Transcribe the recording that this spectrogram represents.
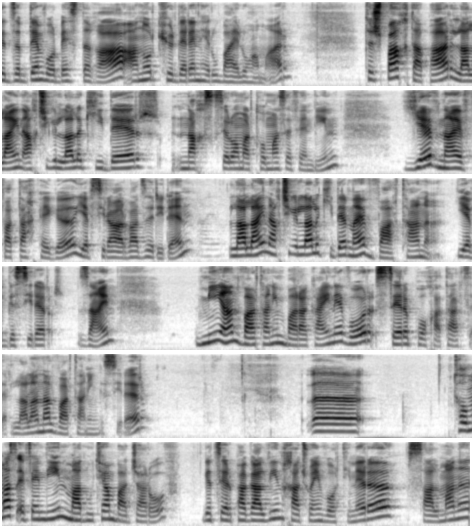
գծբդեն որպես տղա, անոր քյուրդերեն հերու բայելու համար։ Տշպախտապար լալային աղջիկը լալը քիդեր նախ սկսելու համար Թոմաս Էֆենդին եւ նաեւ Ֆաթահ Փեգը եւ սիրահարված էր իրեն լալային աղջիկը լալը գիտեր նաև Վարդանը եւ գսիրեր զայն միան Վարդանին բարակային է որ սերը փոխադարձ էր լալանալ Վարդանին գսիրեր Թոմաս Էֆենդին մադնության բաճարով գծերփակալվին խաչոյին ворթիները Սալմանը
